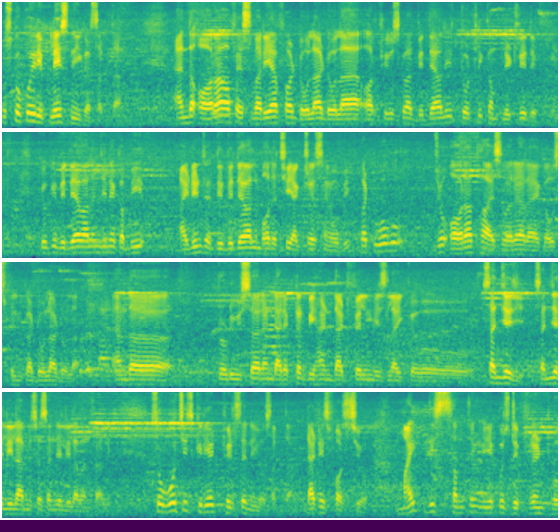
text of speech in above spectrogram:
उसको कोई रिप्लेस नहीं कर सकता। एंड द और ऑफ़ ऐश्वर्या फॉर डोला डोला और फिर उसके बाद विद्या वाली टोटली कम्प्लीटली डिफरेंट क्योंकि विद्या बालन जी ने कभी आई डेंट विद्या बालन बहुत अच्छी एक्ट्रेस हैं वो भी बट वो वो जो और था ऐश्वर्या राय का उस फ़िल्म का Dola Dola. And the producer and director behind that film is like वो Sanjay ji Sanjay Leela mister Sanjay Leela Bhansali so so, वो चीज़ क्रिएट फिर से नहीं हो सकता। That is for sure might this something ये कुछ डिफरेंट हो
